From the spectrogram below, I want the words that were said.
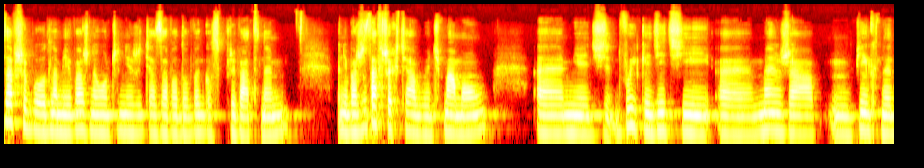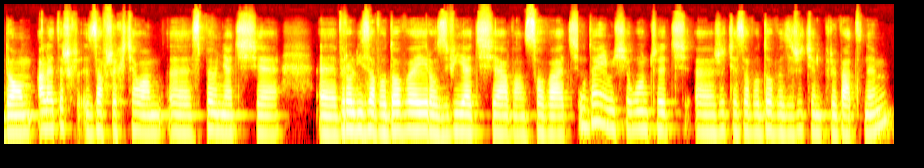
Zawsze było dla mnie ważne łączenie życia zawodowego z prywatnym, ponieważ zawsze chciałam być mamą, e, mieć dwójkę dzieci, e, męża, piękny dom, ale też zawsze chciałam e, spełniać się w roli zawodowej, rozwijać się, awansować. Udaje mi się łączyć życie zawodowe z życiem prywatnym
